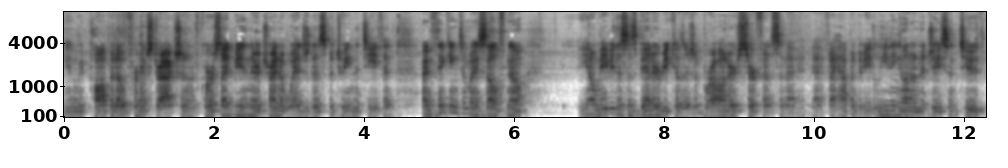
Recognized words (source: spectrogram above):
You know, we pop it out for an extraction. And of course, I'd be in there trying to wedge this between the teeth. And I'm thinking to myself now, you know, maybe this is better because there's a broader surface, and if I happen to be leaning on an adjacent tooth,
